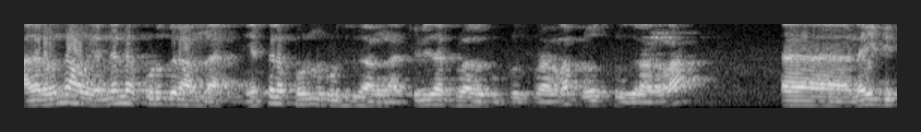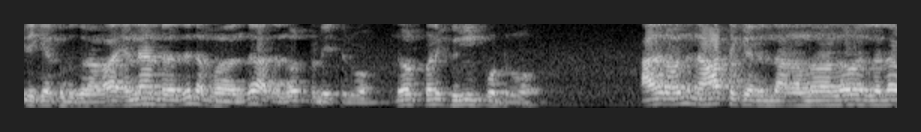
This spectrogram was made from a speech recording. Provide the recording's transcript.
அதில் வந்து அவங்க என்னென்ன கொடுக்குறாங்க எத்தனை பொருள் கொடுத்துருக்காங்க சுடிதார் கொடுக்குறாங்களா ப்ளவுஸ் கொடுக்குறாங்களா நைட்டி திக்கர் கொடுக்குறாங்களா என்னன்றது நம்ம வந்து அதை நோட் பண்ணி வச்சுருவோம். நோட் பண்ணி பில் போட்டுருவோம். அதில் வந்து நாட்டுக்கு இருந்தாங்கனாலோ இல்லைன்னா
